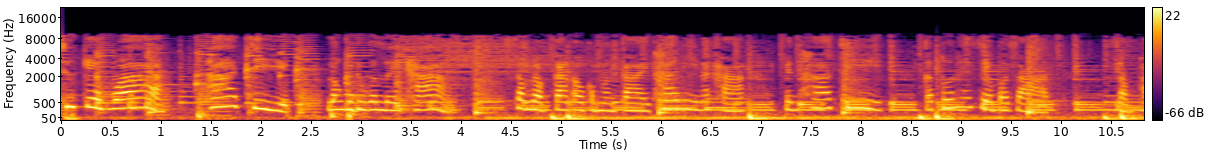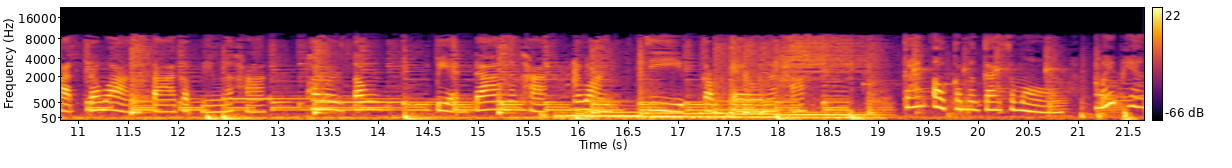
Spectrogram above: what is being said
ชื่อเกมว่าท่าจีบ ลองไปดูกันเลยค่ะสำหรับการออกกำลังกายท่านี้นะคะ เป็นท่าที่กระตุ้นให้เซลล์ประสาท สัมผัสระหว่างตากับนิ้วนะคะ เพราะเราจะต้องเปลี่ยนด้านนะคะ ระหว่างจีบกับแอลนะคะ การออกกำลังกายสมอง ไม่เพียง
